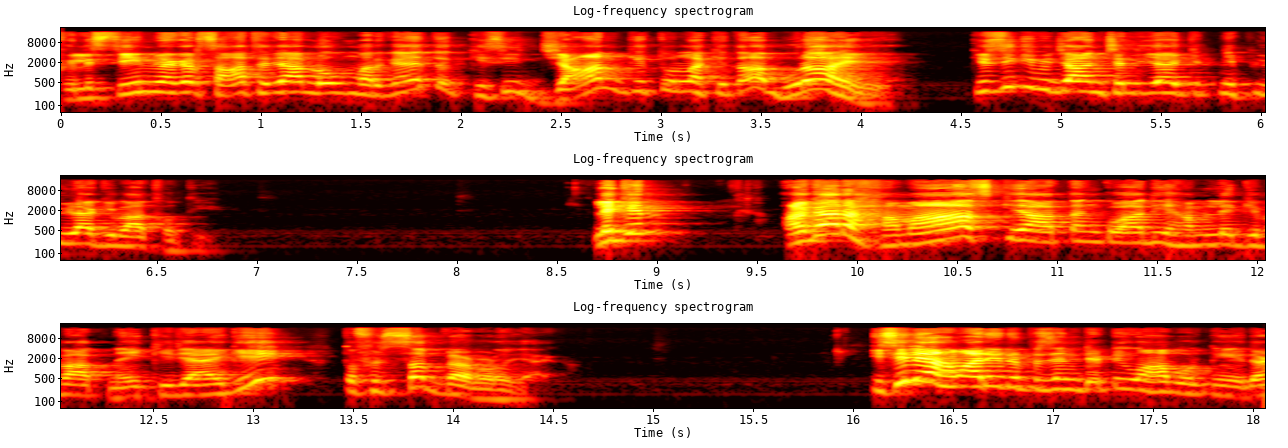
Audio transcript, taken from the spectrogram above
फिलिस्तीन में अगर 7000 लोग मर गए तो किसी जान की तुलना कितना बुरा है ये। किसी की भी जान चली जाए, कितनी पीड़ा की बात होती है। लेकिन अगर हमास के आतंकवादी हमले की बात नहीं की जाएगी तो फिर सब गड़बड़ हो जाएगा। इसीलिए हमारी रिप्रेजेंटेटिव वहाँ बोलती है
